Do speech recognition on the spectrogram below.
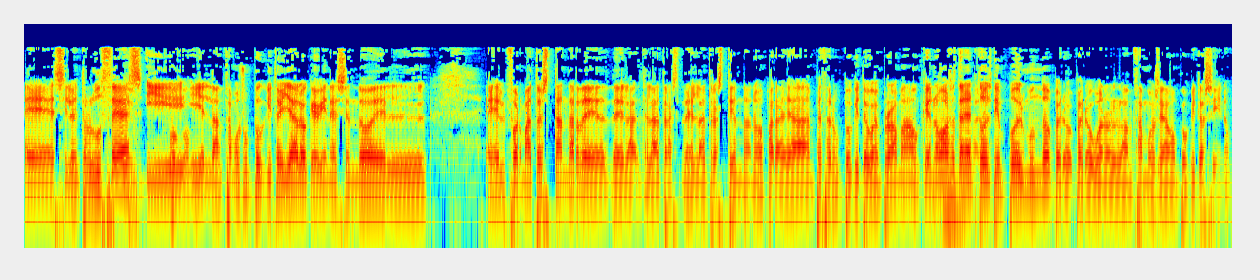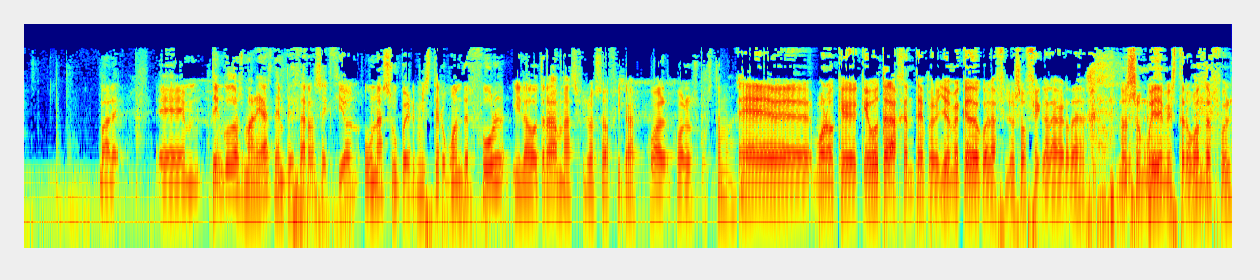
Eh, si lo introduces Sí, y, lanzamos un poquito ya lo que viene siendo el, el formato estándar de, de la, de, la tras- de la trastienda, ¿no? Para ya empezar un poquito con el programa, aunque no vamos a tener todo el tiempo del mundo, pero, pero bueno, lo lanzamos ya un poquito así, ¿no? Vale. Eh, tengo dos maneras de empezar la sección. Una super Mr. Wonderful y la otra más filosófica. ¿Cuál, cuál os gusta más? Eh, bueno, que, que vote la gente, pero yo me quedo con la filosófica, la verdad. No soy muy de Mr. Wonderful.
